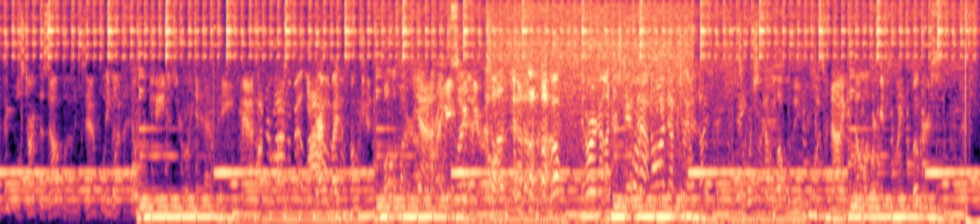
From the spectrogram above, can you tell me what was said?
think we'll start this out with an example of what the hell the chain is. You're going to have a task. You grab it by the function. Qualifier. Yeah, right? we might be wrong. well, in order to understand that, we need to understand So which kind of level do you want? So now I can no longer get to my boogers.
